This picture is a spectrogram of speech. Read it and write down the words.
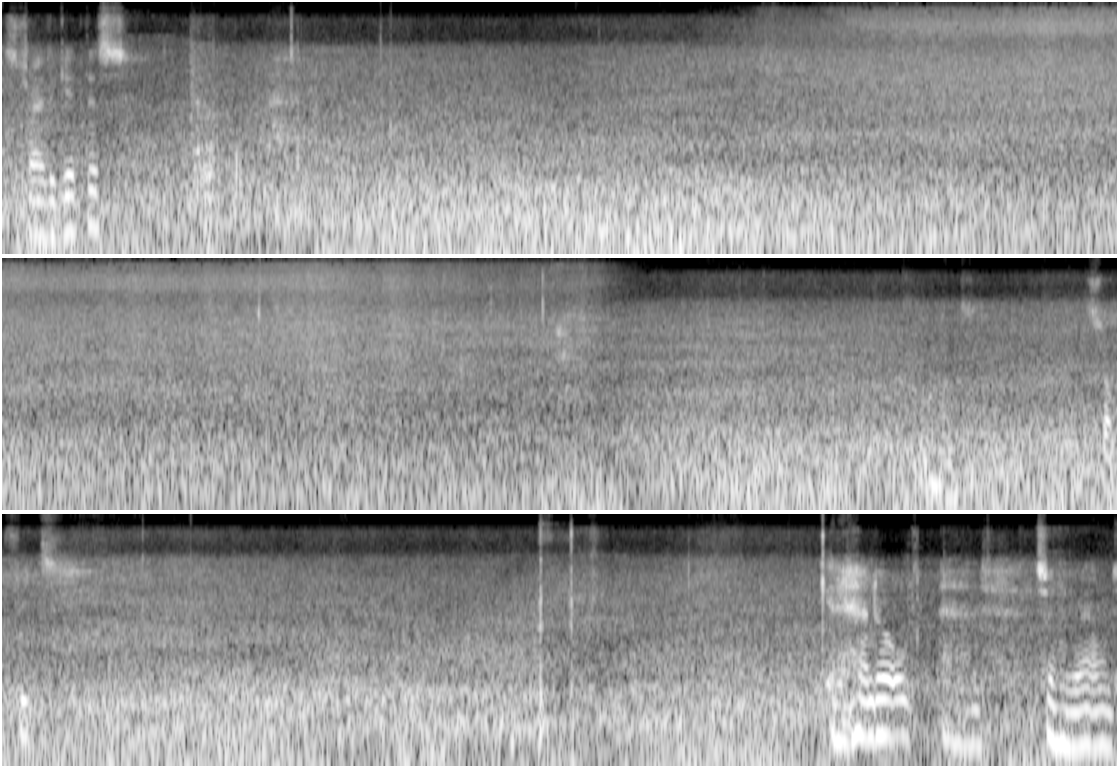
Let's try to get this. And Swap feet. Get a handhold and turn around.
